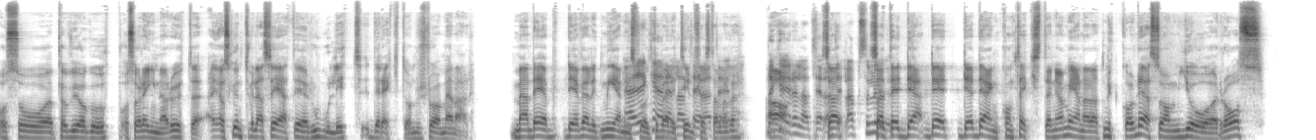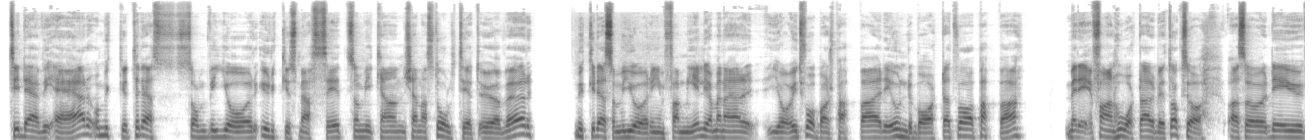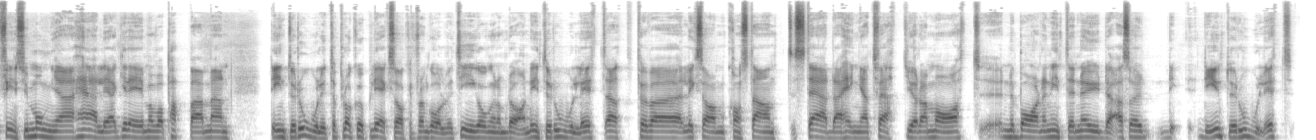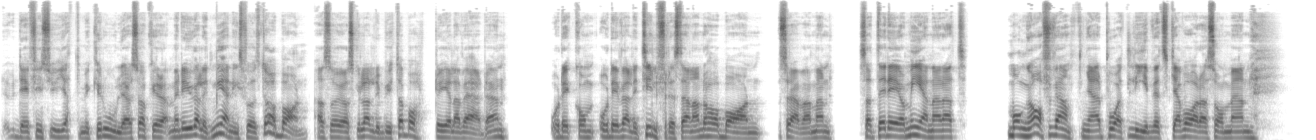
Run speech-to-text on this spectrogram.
Och så behöver jag gå upp och så regnar det ute. Jag skulle inte vilja säga att det är roligt direkt om du förstår vad jag menar. Men det är, det är väldigt meningsfullt och väldigt tillfredsställande. till. Det kan jag relatera till, absolut. Så det, är den- det, det är den kontexten jag menar att mycket av det som gör oss till det vi är och mycket till det som vi gör yrkesmässigt, som vi kan känna stolthet över. Mycket det som vi gör i en familj. Jag menar, jag är ju tvåbarnspappa. Det är underbart att vara pappa. Men det är fan hårt arbete också. Alltså, det är ju, finns ju många härliga grejer med att vara pappa, men det är inte roligt att plocka upp leksaker från golvet tio gånger om dagen. Det är inte roligt att behöva liksom konstant städa, hänga tvätt, göra mat när barnen inte är nöjda. Alltså, det, det är ju inte roligt. Det finns ju jättemycket roligare saker att göra, men det är ju väldigt meningsfullt att ha barn. Alltså, jag skulle aldrig byta bort det i hela världen. Och det, kom, och det är väldigt tillfredsställande att ha barn. Sådär, va? Men, så att det är det jag menar att många har förväntningar på att livet ska vara som, en,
